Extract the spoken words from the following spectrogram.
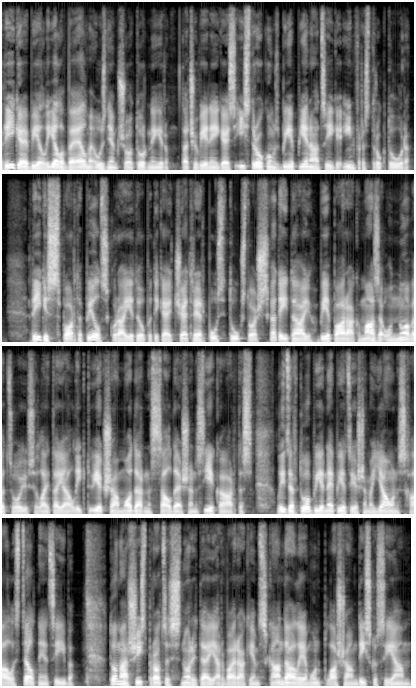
Rīgai bija liela vēlme uzņemt šo turnīru, taču vienīgais iztrūkums bija pienācīga infrastruktūra. Rīgas sporta pils, kurā ietilpa tikai 4,5 tūkstoši skatītāju, bija pārāk maza un novecojusi, lai tajā liktu iekšā modernas saldēšanas iekārtas, līdz ar to bija nepieciešama jaunas hāles celtniecība. Tomēr šis process noritēja ar vairākiem skandāliem un plašām diskusijām.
